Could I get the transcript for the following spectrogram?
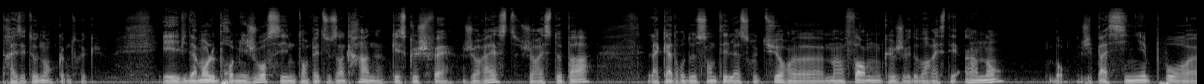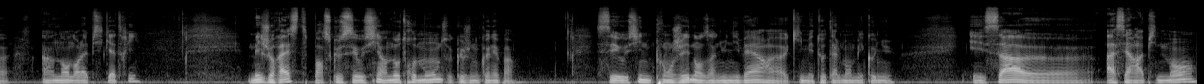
Très étonnant comme truc. Et évidemment, le premier jour, c'est une tempête sous un crâne. Qu'est-ce que je fais? Je reste Je reste pas la cadre de santé de la structure euh, m'informe que je vais devoir rester un an. Bon, j'ai pas signé pour euh, un an dans la psychiatrie, mais je reste parce que c'est aussi un autre monde que je ne connais pas. C'est aussi une plongée dans un univers euh, qui m'est totalement méconnu. Et ça, assez rapidement,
